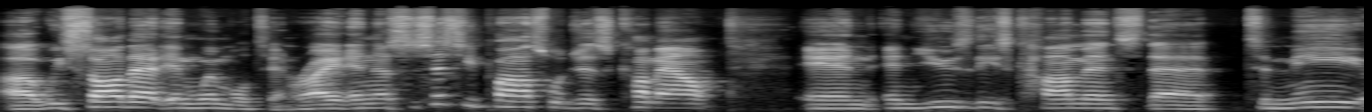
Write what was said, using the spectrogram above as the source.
Uh, we saw that in wimbledon right? And a Tsitsipas will just come out and and use these comments that to me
